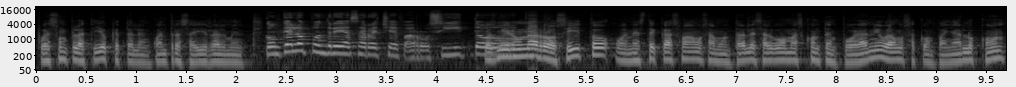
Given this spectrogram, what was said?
pues un platillo que te lo encuentras ahí realmente. ¿Con qué lo pondrías, Arrechef? ¿Arrocito? Pues mira, un ¿Qué? arrocito, o en este caso vamos a montarles algo más contemporáneo, vamos a acompañarlo con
